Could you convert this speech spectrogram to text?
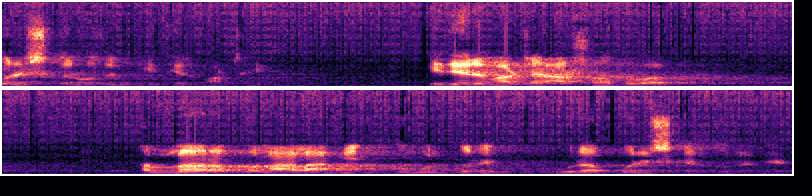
পরিষ্কার ওদের ঈদের মাঠে। ঈদের মাঠে আসো দোয়া করো আল্লাহ রব্বুল আলামিন কবুল করে পুরা পরিষ্কার করে দেন।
